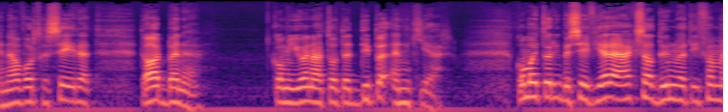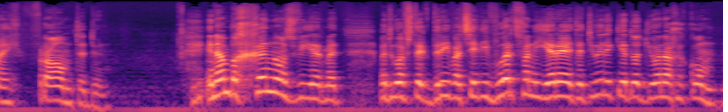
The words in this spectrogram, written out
En dan word gesê dat daar binne kom Jona tot 'n diepe inkeer. Kom hy tot die besef, Here, ek sal doen wat U van my vra om te doen. En dan begin ons weer met met hoofstuk 3 wat sê die woord van die Here het 'n tweede keer tot Jona gekom.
